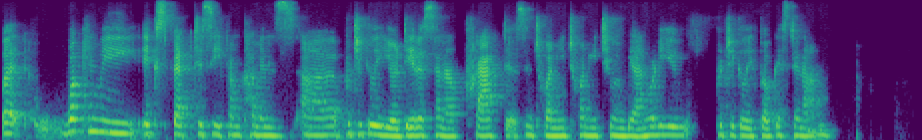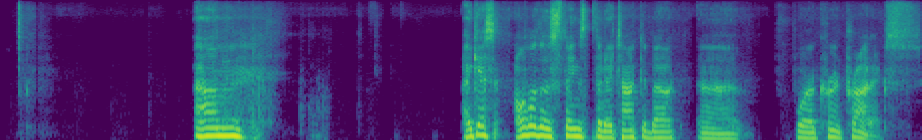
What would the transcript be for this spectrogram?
But what can we expect to see from Cummins, uh, particularly your data center practice in 2022 and beyond? What are you particularly focused in on? Um, I guess all of those things that I talked about uh, for our current products,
